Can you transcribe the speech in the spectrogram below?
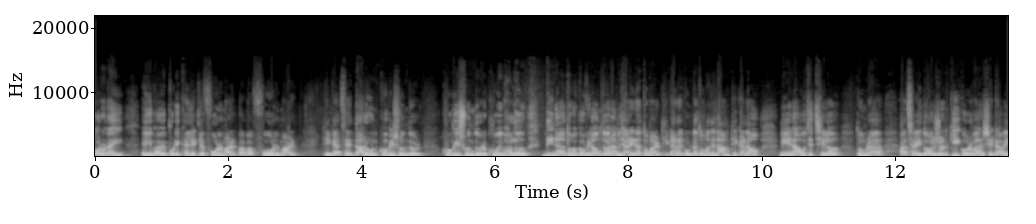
করো নাই, এইভাবে পরীক্ষা লিখলে ফুল মার্ক পাবা ফুল মার্ক ঠিক আছে? দারুণ, খুবই সুন্দর খুবই সুন্দর, খুবই ভালো। দিনা, তোমাকে অভিনন্দন। আমি জানি না তোমার ঠিকানা কোনটা, তোমাদের নাম, ঠিকানাও নিয়ে নেওয়া উচিত ছিল। তোমরা আচ্ছা এই দশজন কি করবা সেটা আমি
